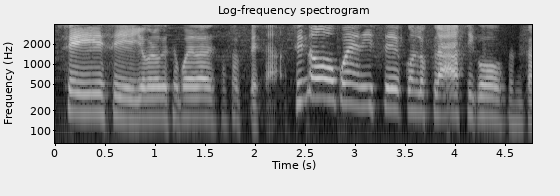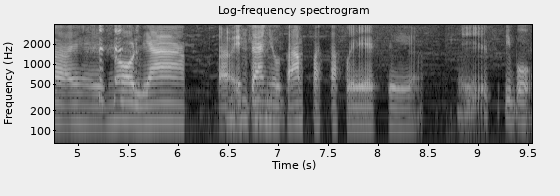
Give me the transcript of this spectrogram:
Sí, sí, yo creo que se puede dar esa sorpresa. Si no, pueden irse con los clásicos, eh, New Orleans, este año Tampa está fuerte, y ese tipo,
